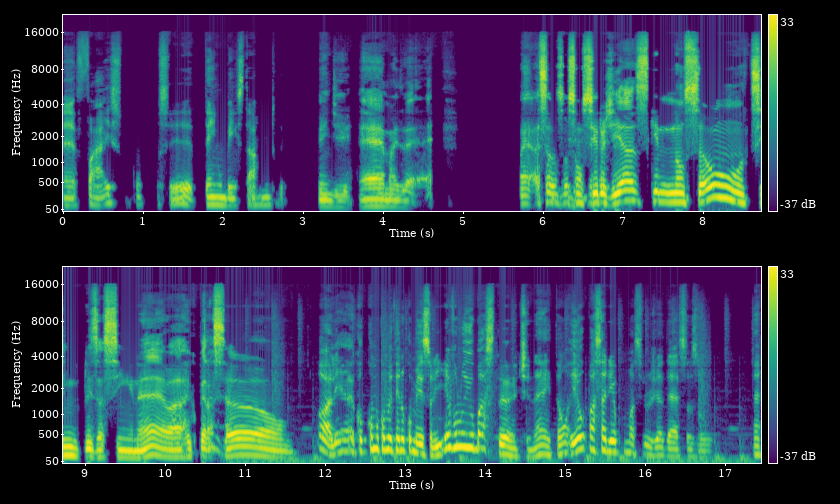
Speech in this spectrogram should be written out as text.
é, faz com que você tenha um bem-estar muito grande. Entendi. É, mas é. São, são cirurgias que não são simples assim, né? A recuperação. Olha, é, como comentei no começo ali, evoluiu bastante, né? Então eu passaria por uma cirurgia dessas. Né?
